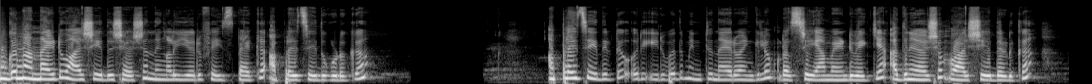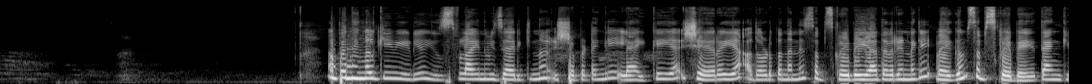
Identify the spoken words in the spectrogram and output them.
മുഖം നന്നായിട്ട് വാഷ് ചെയ്ത ശേഷം നിങ്ങൾ ഈ ഒരു ഫേസ് പാക്ക് അപ്ലൈ ചെയ്ത് കൊടുക്കുക. അപ്ലൈ ചെയ്തിട്ട് ഒരു ഇരുപത് മിനിറ്റ് നേരമെങ്കിലും റെസ്റ്റ് ചെയ്യാൻ വേണ്ടി വയ്ക്കുക അതിനുശേഷം വാഷ് ചെയ്തെടുക്കുക. അപ്പോൾ നിങ്ങൾക്ക് ഈ വീഡിയോ യൂസ്ഫുൾ ആയെന്ന് വിചാരിക്കുന്നു. ഇഷ്ടപ്പെട്ടെങ്കിൽ ലൈക്ക് ചെയ്യുക ഷെയർ ചെയ്യുക. അതോടൊപ്പം തന്നെ സബ്സ്ക്രൈബ് ചെയ്യാത്തവരുണ്ടെങ്കിൽ വേഗം സബ്സ്ക്രൈബ് ചെയ്യുക. താങ്ക്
